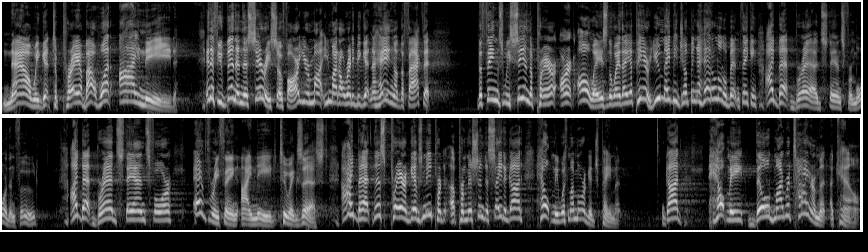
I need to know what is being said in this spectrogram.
now we get to pray about what I need. And if you've been in this series so far, you might, you might already be getting a hang of the fact that the things we see in the prayer aren't always the way they appear. You may be jumping ahead a little bit and thinking, I bet bread stands for more than food. I bet bread stands for everything I need to exist. I bet this prayer gives me per, uh, permission to say to God, Help me with my mortgage payment. God, help me build my retirement account.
